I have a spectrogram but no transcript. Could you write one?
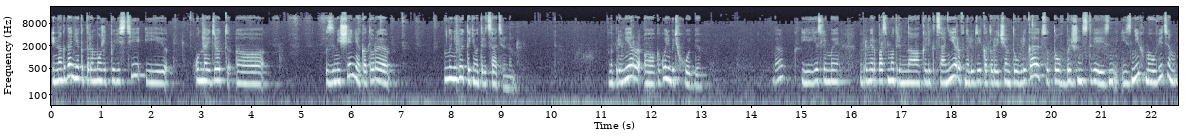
Иногда некоторым может повести, и он найдет э, замещение, которое ну, не будет таким отрицательным. Например, э, какое-нибудь хобби. Да? И если мы, например, посмотрим на коллекционеров, на людей, которые чем-то увлекаются, то в большинстве из, из них мы увидим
